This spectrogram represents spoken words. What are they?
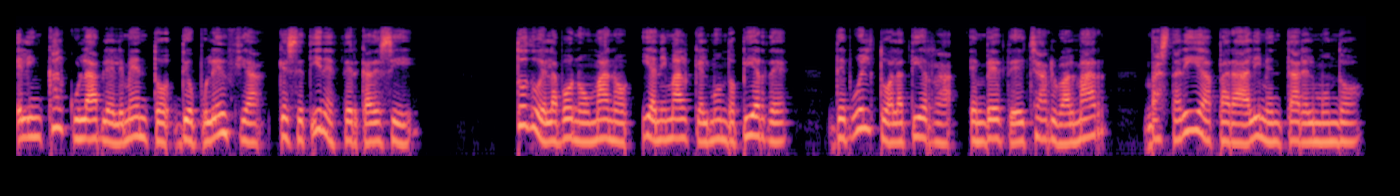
el incalculable elemento de opulencia que se tiene cerca de sí. Todo el abono humano y animal que el mundo pierde devuelto á la tierra en vez de echarlo al mar bastaria para alimentar el mundo.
